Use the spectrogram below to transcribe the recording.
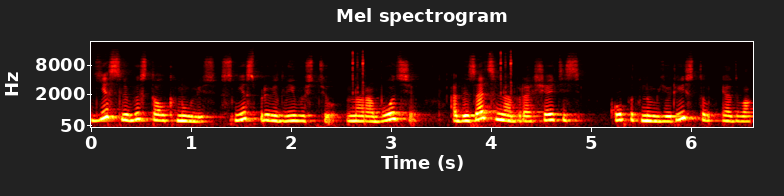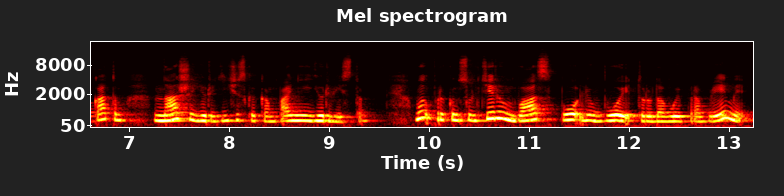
Если вы столкнулись с несправедливостью на работе, обязательно обращайтесь к опытным юристам и адвокатам нашей юридической компании Юрвиста. Мы проконсультируем вас по любой трудовой проблеме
